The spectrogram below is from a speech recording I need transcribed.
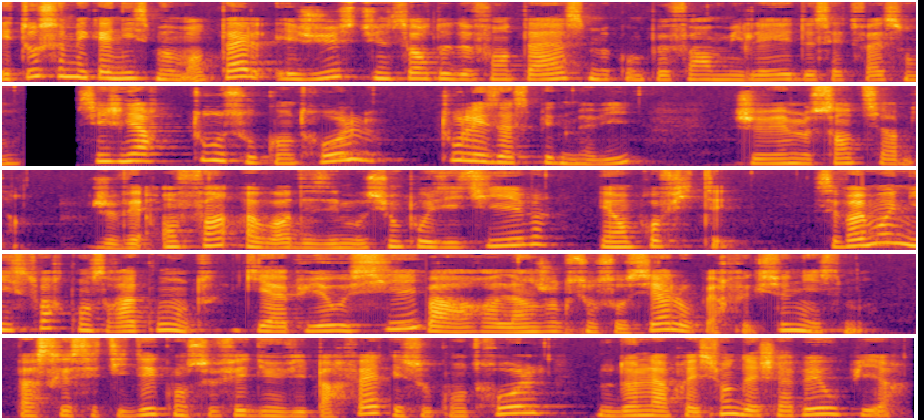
Et tout ce mécanisme mental est juste une sorte de fantasme qu'on peut formuler de cette façon. Si je garde tout sous contrôle, tous les aspects de ma vie, je vais me sentir bien. Je vais enfin avoir des émotions positives et en profiter. C'est vraiment une histoire qu'on se raconte, qui est appuyée aussi par l'injonction sociale au perfectionnisme. Parce que cette idée qu'on se fait d'une vie parfaite et sous contrôle nous donne l'impression d'échapper au pire.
